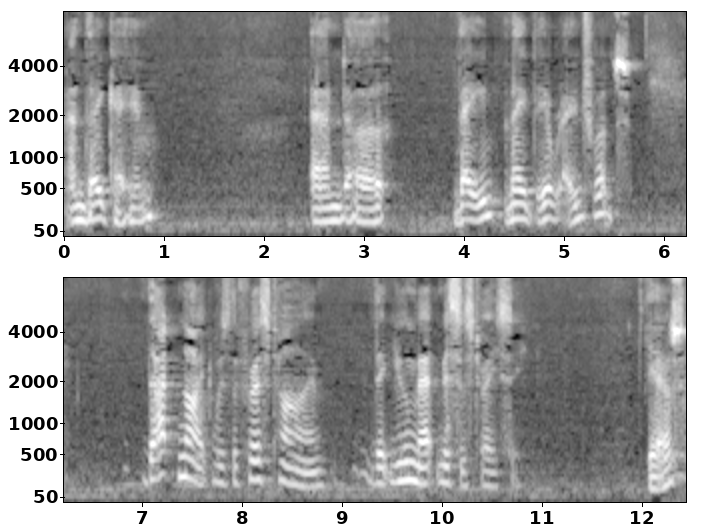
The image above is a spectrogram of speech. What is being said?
and they came, and uh, they made the arrangements. That night was the first time that you met Mrs. Tracy. Yes,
